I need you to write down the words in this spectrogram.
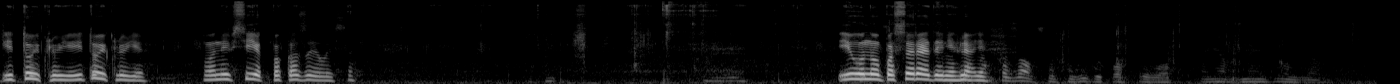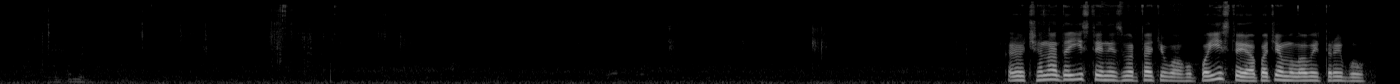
І той клює, і той клює. Вони всі як показилися. І воно посередині глянь. Я казав, що губи повтривав. А я в неї злом взяв. Коротше, треба їсти і не звертати увагу. Поїсти, а потім ловити рибу.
